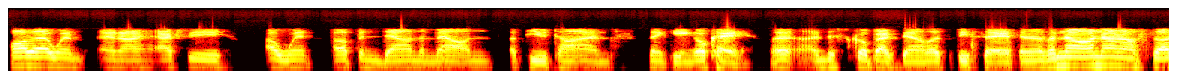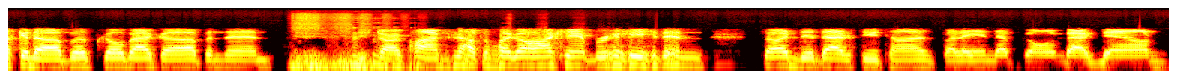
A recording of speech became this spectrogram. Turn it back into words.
all that went, and I actually, I went up and down the mountain a few times thinking, okay, I just go back down. Let's be safe. And I was like, no, no, no, suck it up. Let's go back up. And then you start climbing up and like, oh, I can't breathe. And, so I did that a few times, but I ended up going back down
